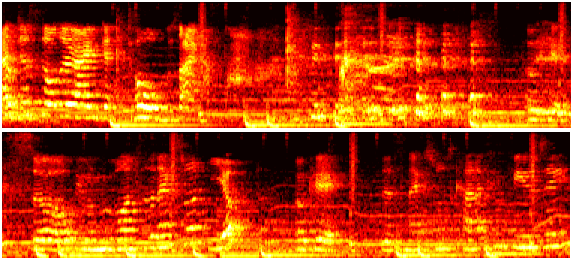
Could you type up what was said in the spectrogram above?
I just told her I get told because I Okay, so we will move on to the next one? Yep. Okay, this next one's kind of confusing.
